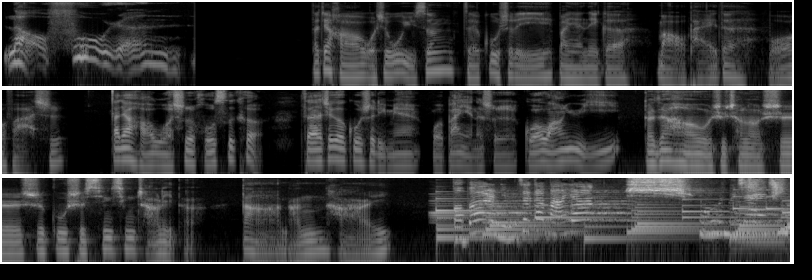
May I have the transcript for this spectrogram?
老妇人。大家好，我是吴宇森，在故事里扮演那个冒牌的魔法师。大家好，我是胡斯克，在这个故事里面，我扮演的是国王御医。大家好，我是陈老师，是故事《星星茶》里的大男孩。宝贝儿，你们在干嘛呀？嘘，我们在听。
